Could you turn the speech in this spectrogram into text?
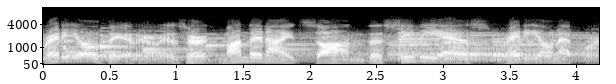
Radio Theater, is heard Monday nights on the CBS Radio Network.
